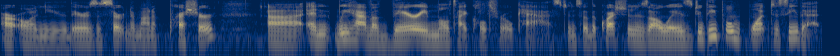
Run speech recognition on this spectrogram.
are on you. There is a certain amount of pressure. Uh, and we have a very multicultural cast. And so the question is always do people want to see that?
